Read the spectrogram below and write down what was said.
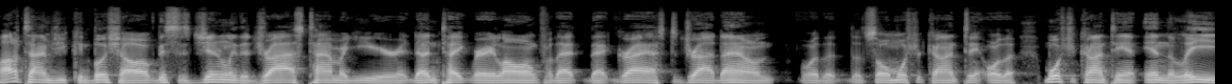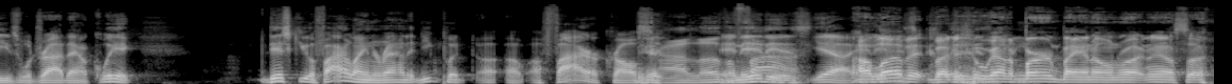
a lot of times you can bush hog. This is generally the driest time of year. It doesn't take very long for that, that grass to dry down or the, the soil moisture content or the moisture content in the leaves will dry down quick. Disc you a fire lane around it, and you can put a, a, a fire across it. I love a and it fire. is, yeah. I love is it, but we got a burn ban on right now. So,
